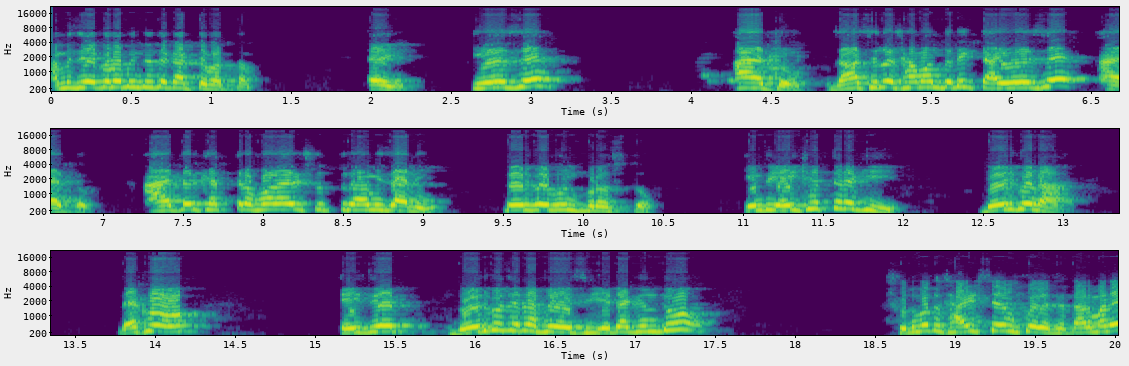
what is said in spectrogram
আমি যে কোনো বিন্দুতে কাটতে পারতাম। এই, কি হয়েছে? আয়ত যা ছিল সামান্তরিক তাই হয়েছে আয়ত আয়তের ক্ষেত্রফলের সূত্র আমি জানি, দৈর্ঘ্য গুণ প্রস্থ কিন্তু এই ক্ষেত্রে কি? দৈর্ঘ্য না। দেখো, এই যে দৈর্ঘ্য যেটা পেয়েছি, এটা কিন্তু শুধুমাত্র সাইড চেঞ্জ করেছে, তার মানে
